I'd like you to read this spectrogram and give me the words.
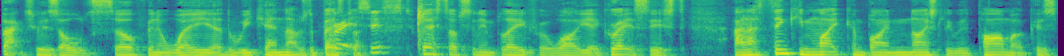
back to his old self in a way at the weekend. That was the best, I, best I've seen him play for a while. Yeah, great assist, and I think he might combine nicely with Palmer because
